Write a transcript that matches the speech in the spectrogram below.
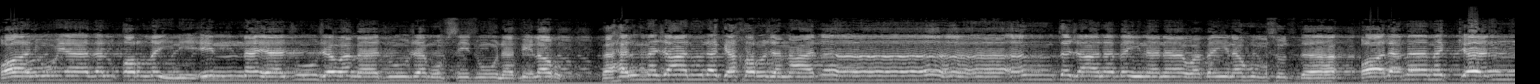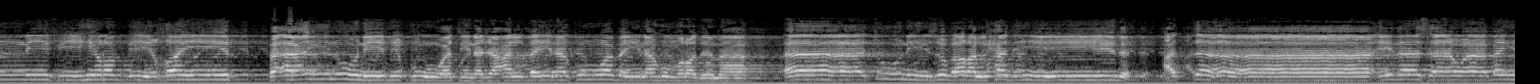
قالوا يا ذا القرنين إن ياجوج وماجوج مفسدون في الأرض فهل نجعل لك خرجا على أن تجعل بيننا وبينهم سدا؟ قال ما مكني فيه ربي خير فأعينوني بقوة نجعل بينكم وبينهم ردما. آتوني زبر الحديد حتى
